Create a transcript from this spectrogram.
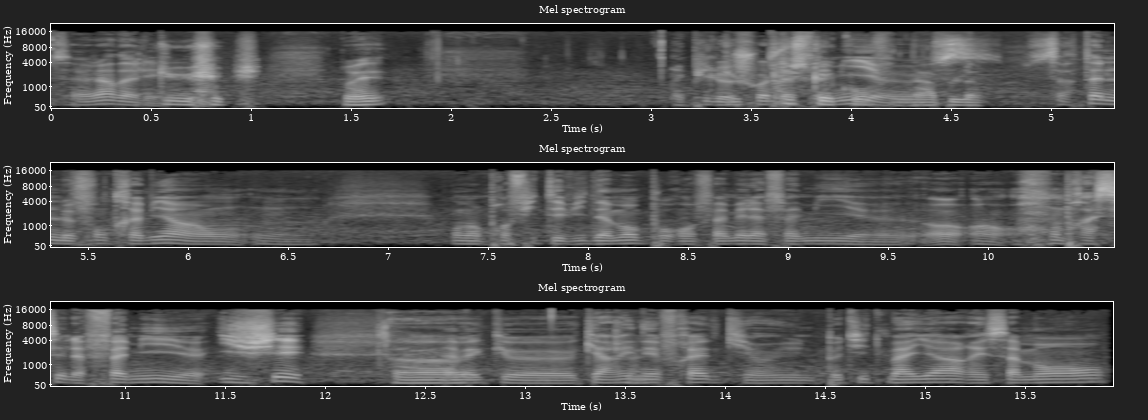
Ça a l'air d'aller. du. ouais. Et puis le choix de la famille, certaines le font très bien. On, On en profite évidemment pour enfamer la famille, euh, en- en- embrasser la famille euh, Iché Ah, avec euh, Karine et Fred qui ont eu une petite Maya récemment.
